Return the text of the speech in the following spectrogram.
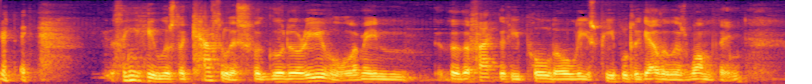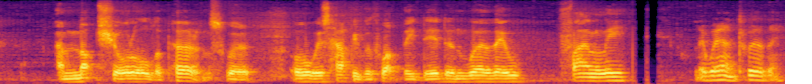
I think he was the catalyst for good or evil. I mean, the, the fact that he pulled all these people together was one thing. I'm not sure all the parents were always happy with what they did and where they finally. They weren't, were they?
